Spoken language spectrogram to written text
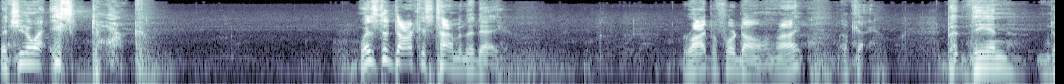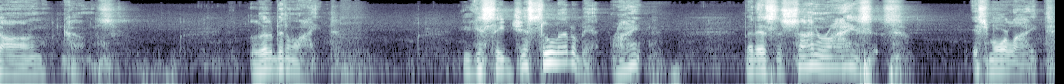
but you know what? It's dark. When's the darkest time of the day? Right before dawn, right? Okay. But then dawn comes. A little bit of light. You can see just a little bit, right? But as the sun rises, it's more light,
